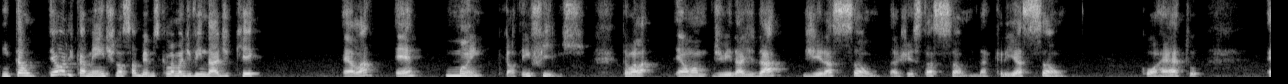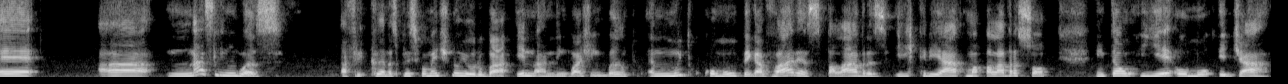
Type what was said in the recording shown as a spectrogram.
Então, teoricamente, nós sabemos que ela é uma divindade que ela é mãe, porque ela tem filhos. Então, ela é uma divindade da geração, da gestação, da criação, correto? É, a, nas línguas africanas, principalmente no Yorubá e na linguagem banto, é muito comum pegar várias palavras e criar uma palavra só. Então, Ieomo Eja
